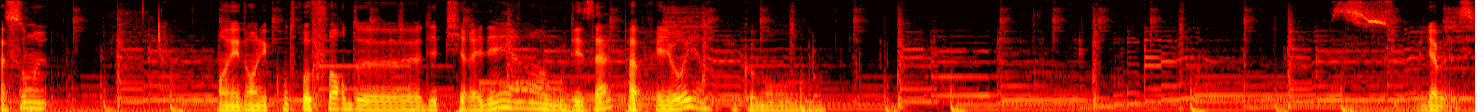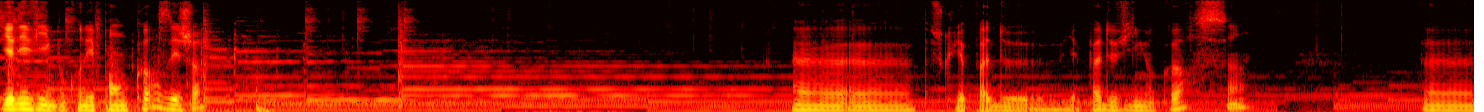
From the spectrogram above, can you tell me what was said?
Façon, on est dans les contreforts des Pyrénées hein, ou des Alpes a priori, hein. Il y, a, des vignes, donc on n'est pas en Corse déjà. Euh, parce qu'il n'y a, pas de, il de en Corse. Euh,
